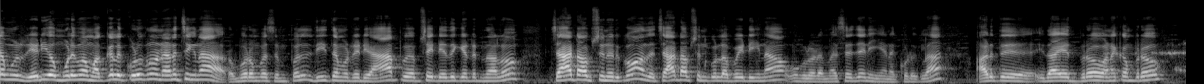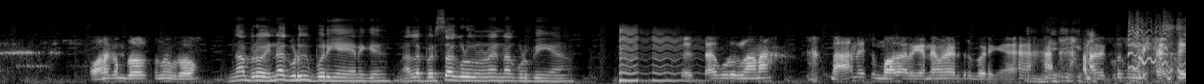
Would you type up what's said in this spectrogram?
தமிழ் ரேடியோ மூலிமா மக்களுக்கு கொடுக்கணும்னு நினச்சிங்கன்னா ரொம்ப ரொம்ப simple. The Tamil radio app website எது கேட்டிருந்தாலும் chat ஆப்ஷன் இருக்கும். அந்த chat ஆப்ஷனுக்குள்ளே போயிட்டீங்கன்னா உங்களோட மெசேஜை நீங்கள் எனக்கு கொடுக்கலாம். அடுத்து இதாயத் ப்ரோ வணக்கம் ப்ரோ வணக்கம் ப்ரோ சொல்லுங்க ப்ரோ என்ன ப்ரோ என்ன கொடுக்க போறீங்க எனக்கு? நல்ல பெருசா கொடுக்கணும்னா என்ன கொடுப்பீங்க? பெருசா கொடுக்கலாம்னா நானே சும்மா தான் இருக்கேன். என்ன வேணா எடுத்துட்டு போயிடுங்க. ஆனா அதை கொடுக்க முடியாது.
